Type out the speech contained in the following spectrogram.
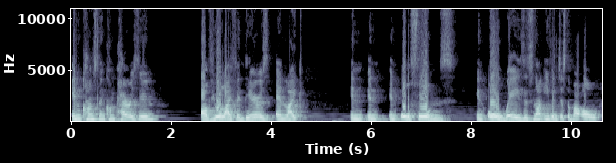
in constant comparison of your life and theirs and like in in in all forms in all ways. It's not even just about, oh,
